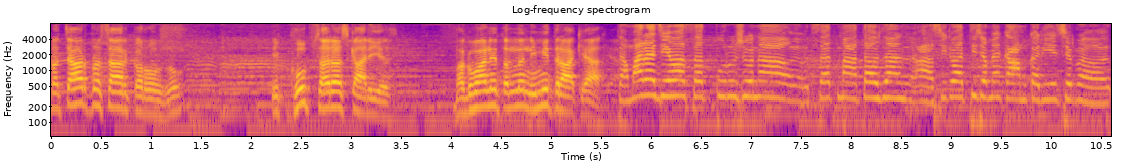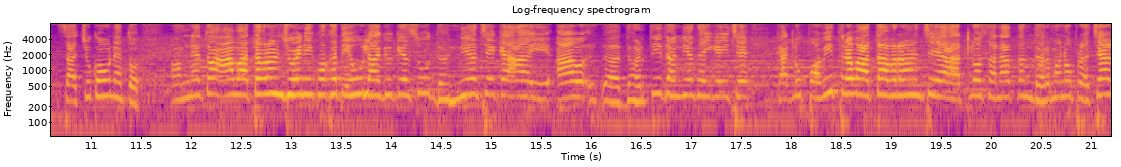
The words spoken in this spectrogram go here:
પ્રચાર પ્રસાર કરો છો એ ખૂબ સરસ કાર્ય છે. ભગવાને તમને નિમિત્ત રાખ્યા. તમારા જેવા સત્પુરુષોના સત માતાઓના આશીર્વાદથી જ અમે કામ કરીએ છીએ સાચું કહું ને તો. અમને તો આ વાતાવરણ જોઈને એક વખત એવું લાગ્યું કે શું ધન્ય છે કે આ આ ધરતી ધન્ય થઈ ગઈ છે કે આટલું પવિત્ર વાતાવરણ છે આટલો સનાતન ધર્મનો પ્રચાર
